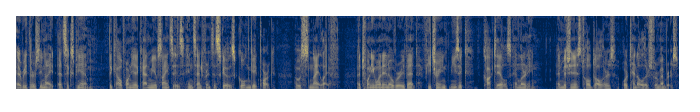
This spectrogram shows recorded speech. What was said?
Every Thursday night at 6 p.m., the California Academy of Sciences in San Francisco's Golden Gate Park hosts Nightlife, a 21 and over event featuring music, cocktails, and learning. Admission is $12 or $10 for members.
